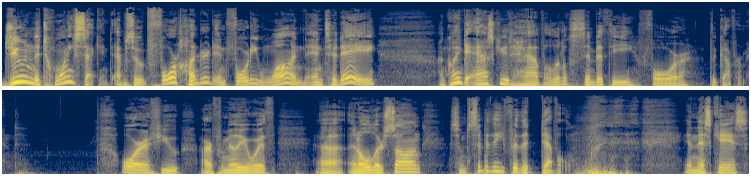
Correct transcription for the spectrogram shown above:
June the 22nd, episode 441. And today, I'm going to ask you to have a little sympathy for the government. Or if you are familiar with uh, an older song, some sympathy for the devil. in this case,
